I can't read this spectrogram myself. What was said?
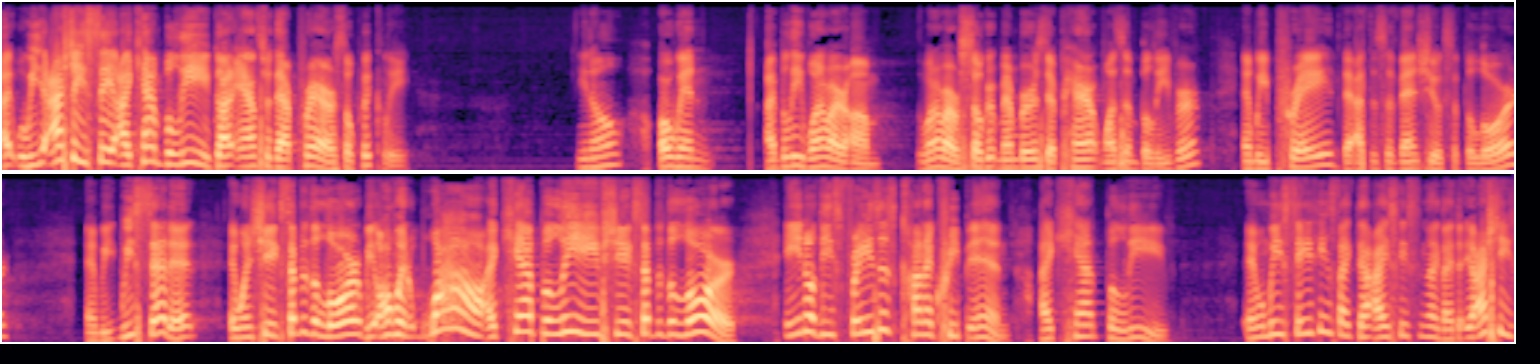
I, we actually say, I can't believe God answered that prayer so quickly. You know? Or when I believe one of our, um, one of our cell group members, their parent wasn't a believer, and we prayed that at this event she would accept the Lord. And we, we said it, and when she accepted the Lord, we all went, wow, I can't believe she accepted the Lord. And you know, these phrases kind of creep in. I can't believe. And when we say things like that, I say something like that, it actually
